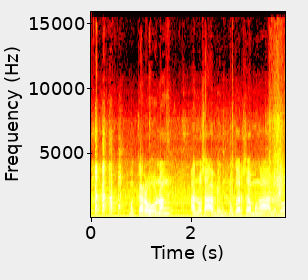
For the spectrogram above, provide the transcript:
magkaroon ng ano sa amin lugar sa mga ano nyo.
